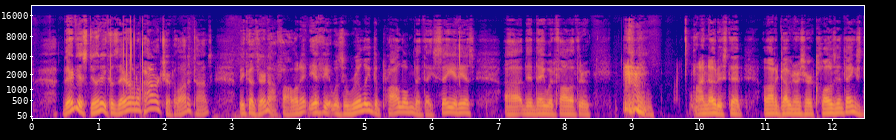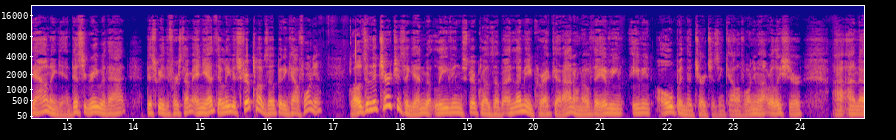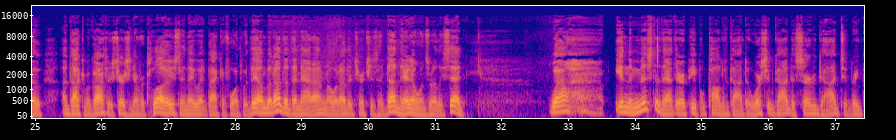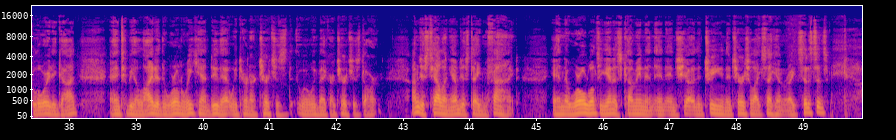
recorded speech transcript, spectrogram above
they're just doing it because they're on a power trip a lot of times because they're not following it. If it was really the problem that they say it is, uh, then they would follow through. I noticed that a lot of governors are closing things down again. Disagree with that. Disagree the first time, and yet they're leaving strip clubs open in California closing the churches again, but leaving strip clubs up. And let me correct that. I don't know if they even even opened the churches in California. I'm not really sure. I, I know uh, Dr. MacArthur's church never closed, and they went back and forth with them. But other than that, I don't know what other churches have done there. No one's really said. Well, in the midst of that, there are people called of God to worship God, to serve God, to bring glory to God, and to be a light of the world. And we can't do that. We turn our churches when we make our churches dark. I'm just telling you. I'm just stating fact. And the world, once again, is coming and, and, and, show, and treating the church like second rate citizens.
